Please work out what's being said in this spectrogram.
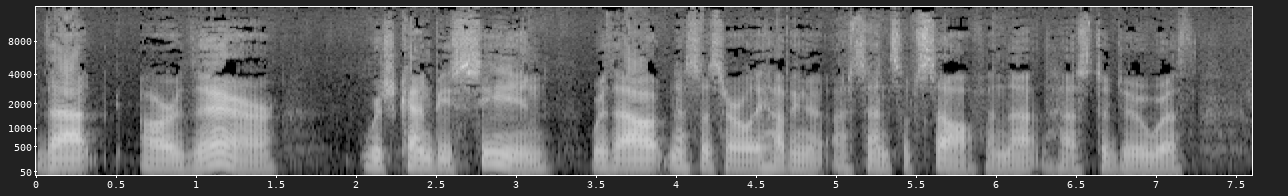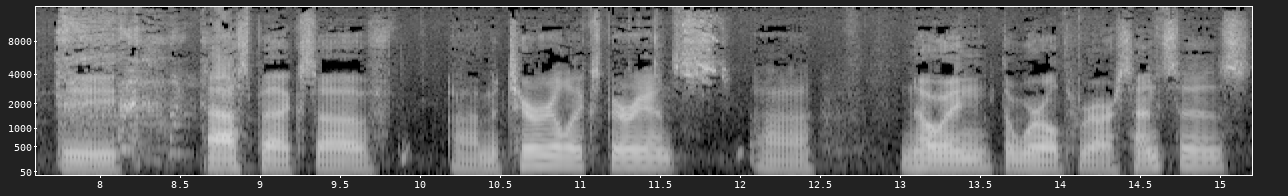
that are there, which can be seen without necessarily having a, a sense of self. And that has to do with the aspects of uh, material experience, uh, knowing the world through our senses,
